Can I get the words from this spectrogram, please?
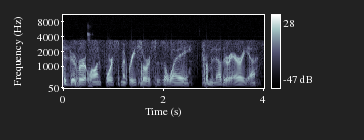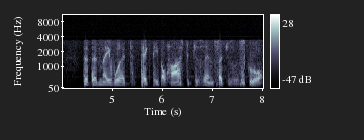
to divert law enforcement resources away from another area that then they would take people hostages in, such as a school.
